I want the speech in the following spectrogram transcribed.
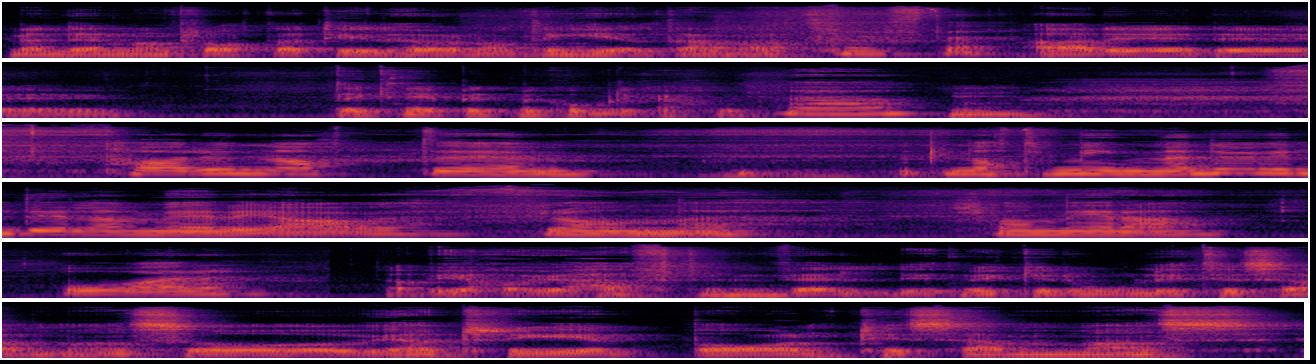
men den man pratar till hör någonting helt annat. Just det. Ja, det, det, det är knepigt med kommunikation. Ja. Mm. Har du något, eh, något minne du vill dela med dig av från, från era år? Ja, vi har ju haft väldigt mycket roligt tillsammans och vi har tre barn tillsammans.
